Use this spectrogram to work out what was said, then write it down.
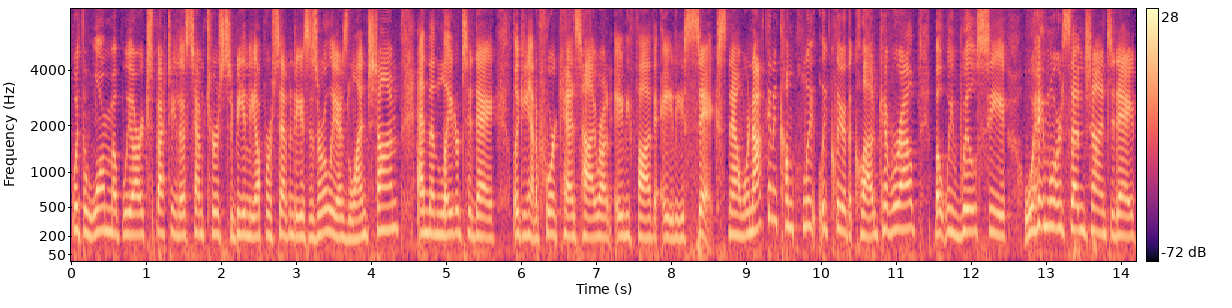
with the warm up, we are expecting those temperatures to be in the upper 70s as early as lunchtime. And then later today, looking at a forecast high around 85, 86. Now, we're not going to completely clear the cloud cover out, but we will see way more sunshine today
